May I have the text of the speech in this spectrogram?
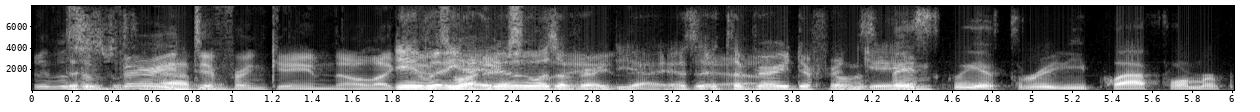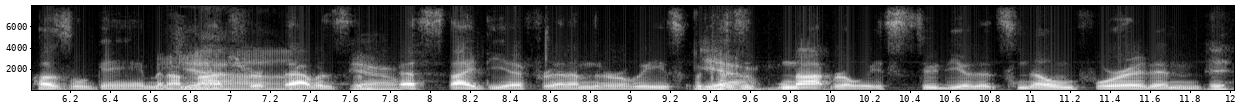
it was a very different game, though. Like, it, it yeah, it was a very yeah, it's, yeah. it's a very different it was game. Basically, a 3D platformer puzzle game, and I'm yeah. not sure if that was the yeah. best idea for them to release because it's not really a studio that's known for it. And it,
